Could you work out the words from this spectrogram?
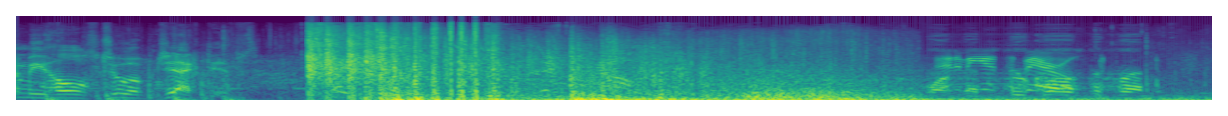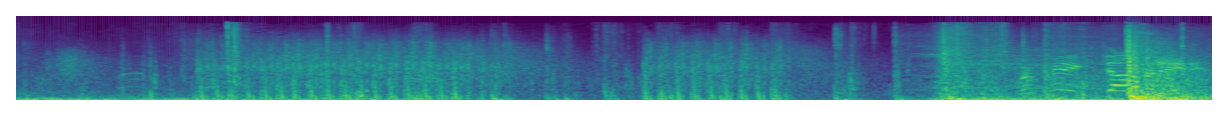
Enemy holds two objectives. Enemy at the barrel. close to press. We're being dominated.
